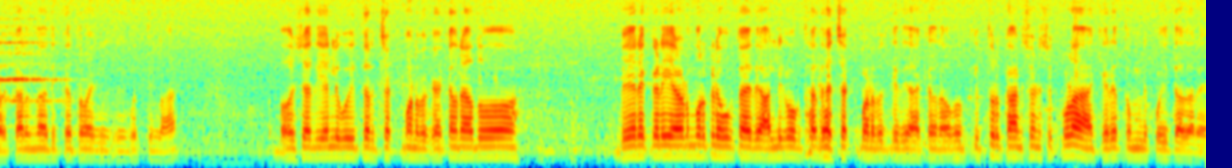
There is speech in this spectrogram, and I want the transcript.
ಸರ್ಕಾರದಿಂದ ಅಧಿಕೃತವಾಗಿ ಗೊತ್ತಿಲ್ಲ. ಬಹುಶಃ ಅದು ಎಲ್ಲಿ ಹೋಗ್ತಾರೆ ಚೆಕ್ ಮಾಡ್ಬೇಕು. ಯಾಕಂದ್ರೆ ಅದು ಬೇರೆ ಕಡೆ ಎರಡು ಮೂರು ಕಡೆ ಹೋಗ್ತಾ ಇದೆ. ಅಲ್ಲಿಗೆ ಹೋಗ್ತಾ ಇದೆ ಚೆಕ್ ಮಾಡಬೇಕಿದೆ. ಯಾಕಂದ್ರೆ ಅದು ಕಿತ್ತೂರು ಕಾನ್ಸ್ಟಿಟ್ಯೂನ್ಸಿ ಕೂಡ ಕೆರೆ ತುಂಬಲಿಕ್ಕೆ ಹೋಗ್ತಾ ಇದ್ದಾರೆ.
